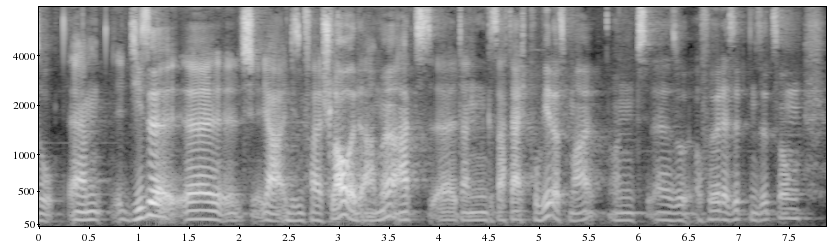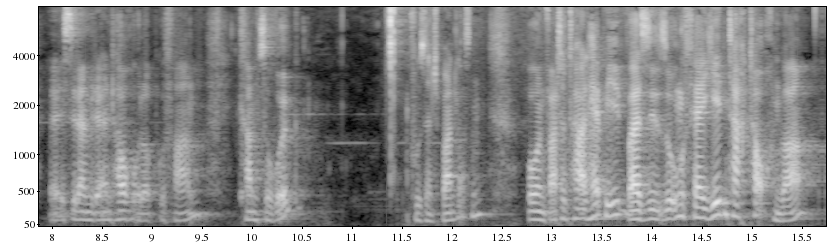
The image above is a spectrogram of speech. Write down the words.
So, ähm, diese, äh, ja, in diesem Fall schlaue Dame hat äh, dann gesagt, ja, ich probiere das mal. Und äh, so auf Höhe der siebten Sitzung äh, ist sie dann wieder in den Tauchurlaub gefahren, kam zurück, Fuß entspannt lassen und war total happy, weil sie so ungefähr jeden Tag tauchen war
